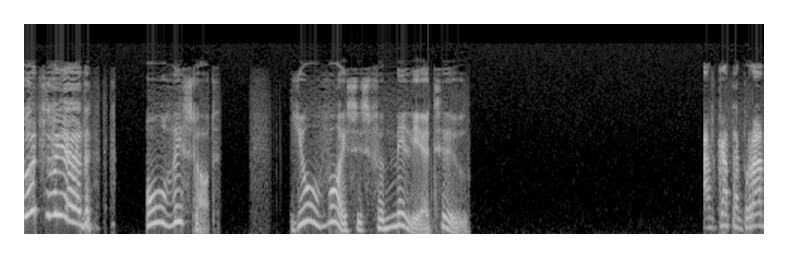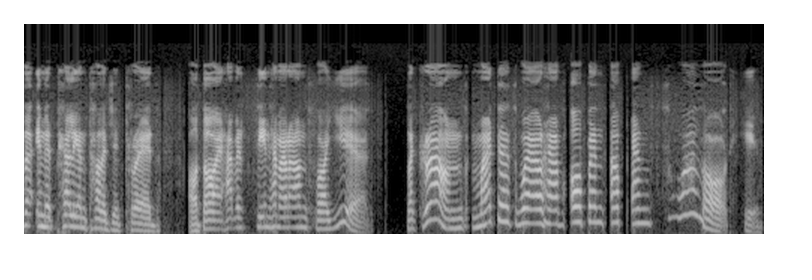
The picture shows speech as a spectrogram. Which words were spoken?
What's weird? All this lot. Your voice is familiar too. I've got a brother in the paleontology trade, although I haven't seen him around for years. The ground might as well have opened up and swallowed him.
